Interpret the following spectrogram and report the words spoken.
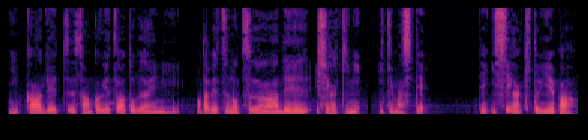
2ヶ月、3ヶ月後ぐらいにまた別のツアーで石垣に行きまして、で、石垣といえば、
